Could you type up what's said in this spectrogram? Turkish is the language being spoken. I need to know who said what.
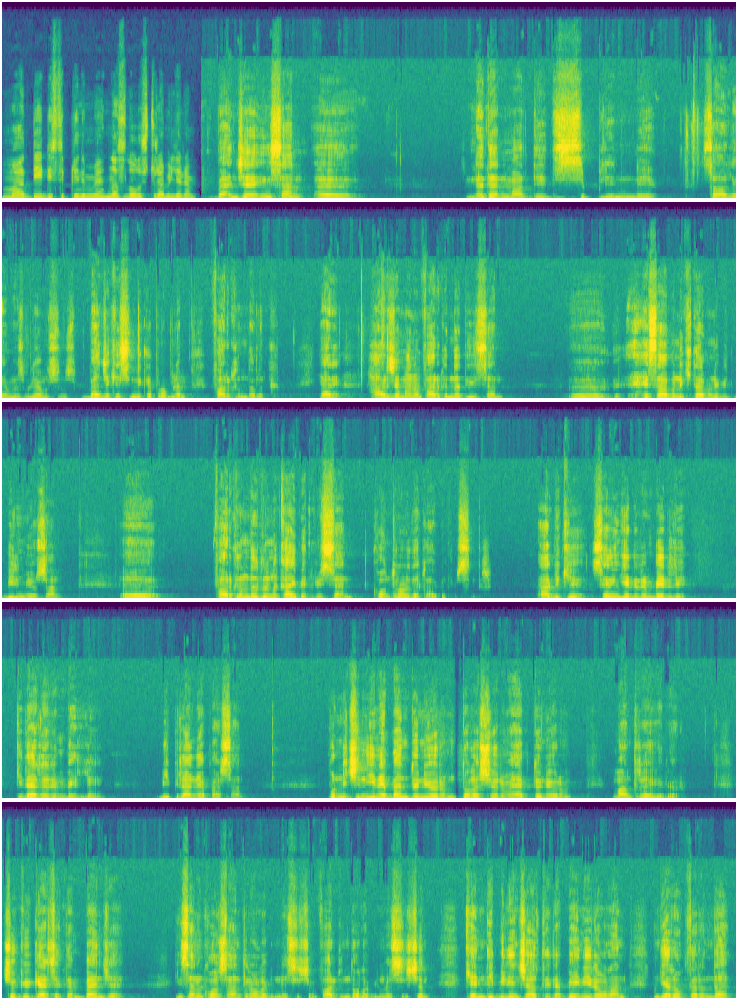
Speaker 1: Maddi disiplinimi nasıl oluşturabilirim?
Speaker 2: Bence insan e, neden maddi disiplinini sağlayamaz biliyor musunuz? Bence kesinlikle problem farkındalık. Yani harcamanın farkında değilsen, e, hesabını kitabını bi- bilmiyorsan, e, farkındalığını kaybetmişsen kontrolü de kaybetmişsindir. Halbuki senin gelirin belli, giderlerin belli. Bir plan yaparsan, bunun için yine ben dönüyorum, dolaşıyorum, hep dönüyorum, mantraya geliyorum. Çünkü gerçekten bence insanın konsantre olabilmesi için, farkında olabilmesi için kendi bilinçaltıyla, beyniyle olan diyaloglarında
